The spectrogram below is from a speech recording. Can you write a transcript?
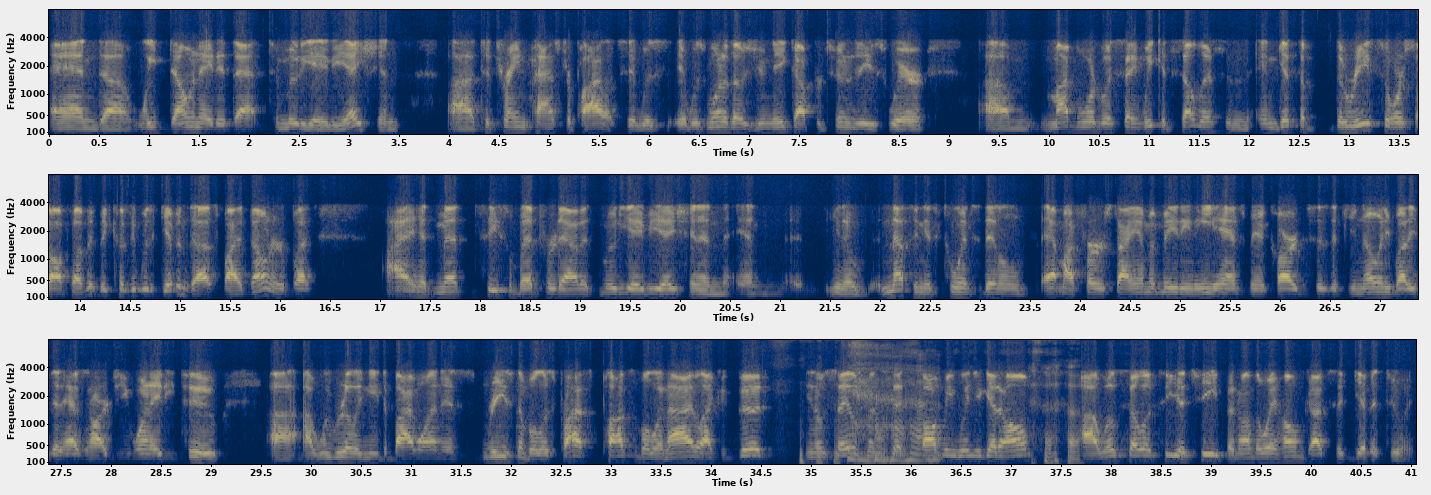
and uh, we donated that to Moody Aviation uh, to train pastor pilots. It was it was one of those unique opportunities where um, my board was saying we could sell this and, and get the, the resource off of it because it was given to us by a donor, but I had met Cecil Bedford out at Moody Aviation, and and you know nothing is coincidental. At my first IAMA meeting, he hands me a card and says, "If you know anybody that has an RG 182, uh, I, we really need to buy one as reasonable as pos- possible." And I, like a good you know salesman, said, "Call me when you get home. Uh, we'll sell it to you cheap." And on the way home, God said, "Give it to him."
